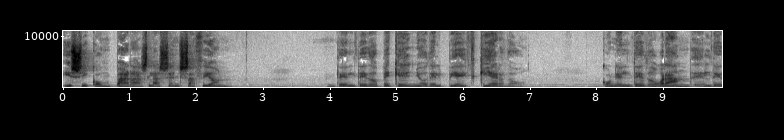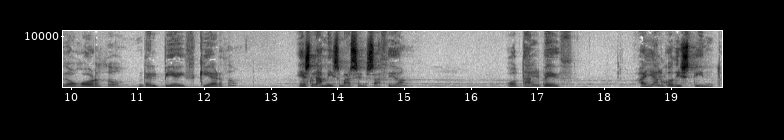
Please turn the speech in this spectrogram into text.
Y si comparas la sensación del dedo pequeño del pie izquierdo con el dedo grande, el dedo gordo del pie izquierdo, ¿es la misma sensación? O tal vez hay algo distinto,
